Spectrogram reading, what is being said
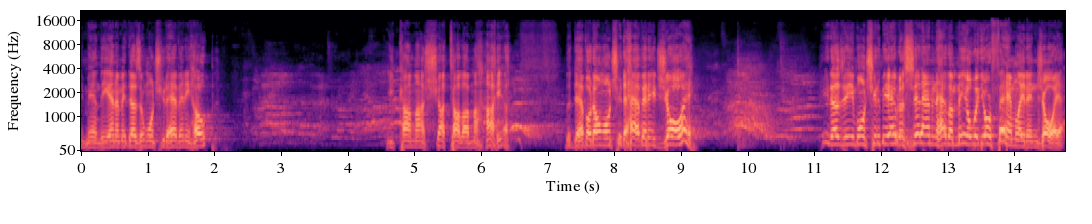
Amen. The enemy doesn't want you to have any hope. The devil don't want you to have any joy. He doesn't even want you to be able to sit down and have a meal with your family and enjoy it.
